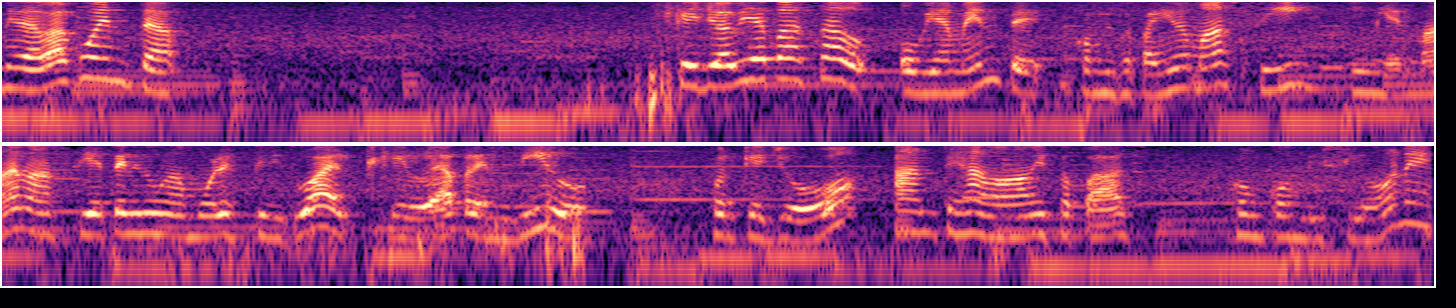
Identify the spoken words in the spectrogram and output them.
me daba cuenta que yo había pasado, obviamente, con mi papá y mi mamá sí, y mi hermana sí he tenido un amor espiritual, que lo he aprendido, porque yo antes amaba a mis papás con condiciones,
